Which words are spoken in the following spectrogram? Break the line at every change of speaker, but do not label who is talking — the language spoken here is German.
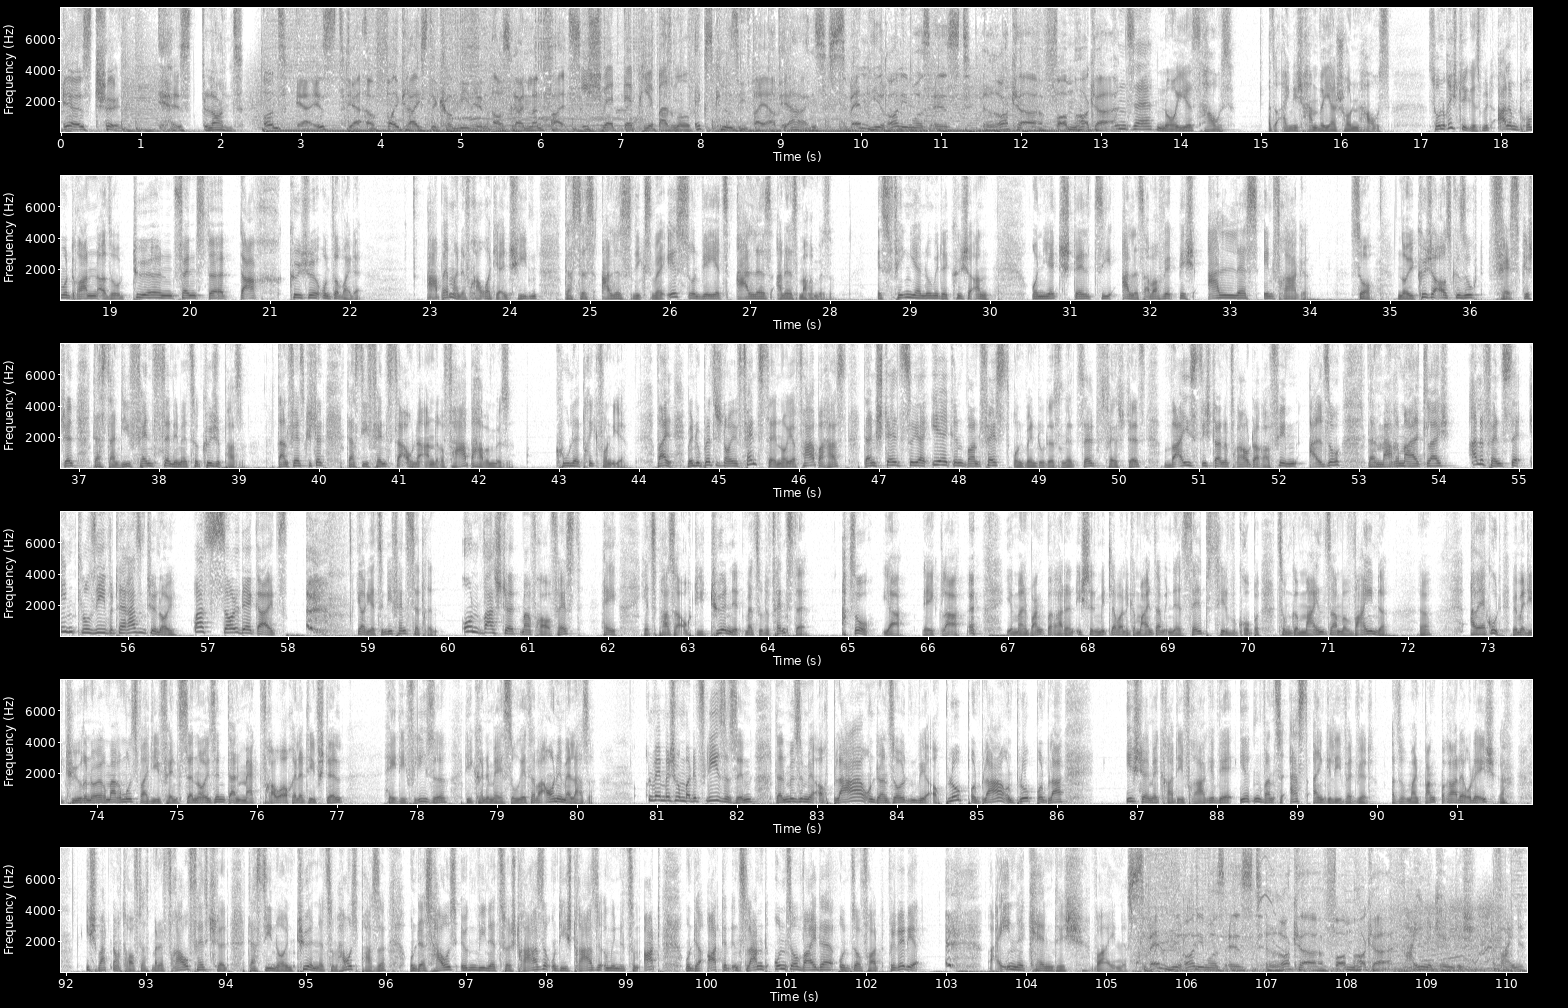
Er ist schön. Er ist blond. Und er ist der erfolgreichste Comedian aus Rheinland-Pfalz.
Ich werd der Pierpasmus.
Exklusiv bei RPA1. Sven Hieronymus ist Rocker vom Hocker.
Unser neues Haus. Also eigentlich haben wir ja schon ein Haus. So ein richtiges, mit allem drum und dran, also Türen, Fenster, Dach, Küche und so weiter. Aber meine Frau hat ja entschieden, dass das alles nichts mehr ist und wir jetzt alles anders machen müssen. Es fing ja nur mit der Küche an. Und jetzt stellt sie alles, aber wirklich alles in Frage. So, neue Küche ausgesucht, festgestellt, dass dann die Fenster nicht mehr zur Küche passen. Dann festgestellt, dass die Fenster auch eine andere Farbe haben müssen. Cooler Trick von ihr. Weil, wenn du plötzlich neue Fenster in neuer Farbe hast, dann stellst du ja irgendwann fest, und wenn du das nicht selbst feststellst, weist dich deine Frau darauf hin. Also, dann machen wir halt gleich alle Fenster inklusive Terrassentür neu. Was soll der Geiz? Ja, und jetzt sind die Fenster drin. Und was stellt meine Frau fest? Hey, jetzt passen auch die Türen nicht mehr zu den Fenstern. Ach so, ja, nee, klar. Ihr, mein Bankberater und ich sind mittlerweile gemeinsam in der Selbsthilfegruppe zum gemeinsamen Weine. Ja? Aber ja gut, wenn man die Türen neu machen muss, weil die Fenster neu sind, dann merkt Frau auch relativ schnell, hey, die Fliese, die können wir so jetzt aber auch nicht mehr lassen. Und wenn wir schon bei der Fliese sind, dann müssen wir auch bla und dann sollten wir auch blub und bla und blub und bla. Ich stelle mir gerade die Frage, wer irgendwann zuerst eingeliefert wird. Also mein Bankberater oder ich. Ich warte noch drauf, dass meine Frau feststellt, dass die neuen Türen nicht zum Haus passen und das Haus irgendwie nicht zur Straße und die Straße irgendwie nicht zum Ort und der Ort nicht ins Land und so weiter und so fort. Versteht ihr? Weine kenn dich, Weine.
Sven Hieronymus ist Rocker vom Hocker.
Weine kenn dich, Weine.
